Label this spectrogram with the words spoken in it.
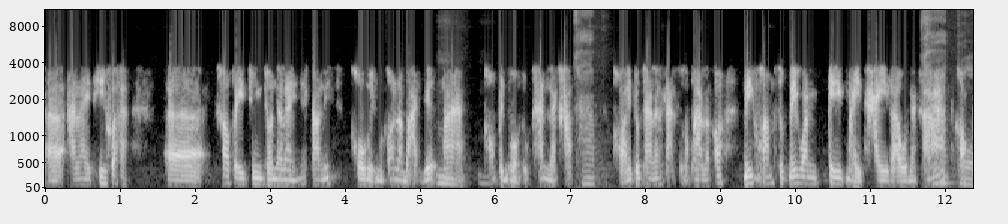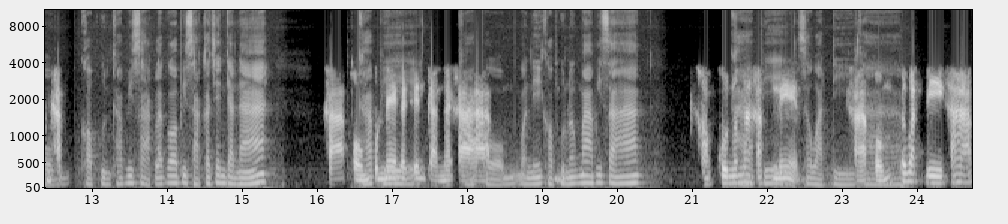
เอ่ออะไรที่ว่า เอ่อเข้าไปชุมชนอะไรเนี่ยตอนนี้โควิดมันก็ระบาดเยอะมากอืมขอเป็นห่วงทุกท่านนะครับครับ ขอให้ทุกท่านรักษาสุขภาพ แล้วก็มีความสุขในวันปีใหม่ไทยเรานะครับขอบคุณครับผมขอบคุณครับพี่ศักดิ์แล้วก็พี่ศักดิ์ก็เช่นกันนะครับ ผมครับคุณเมฆพี่ก็เช่นกันนะครับผมวันนี้ขอบคุณมากๆพี่ศักดิ์ขอบคุณมากๆครับพี่คุณเมฆสวัสดีครับ ผมสวัสดีครับ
